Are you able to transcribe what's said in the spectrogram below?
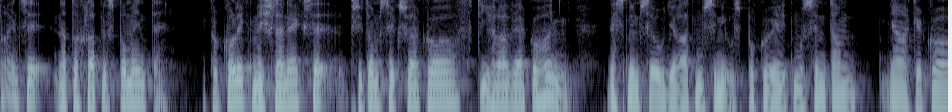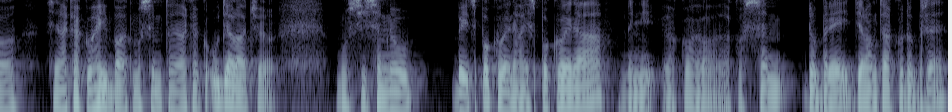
No jen si na to chlapi vzpomeňte. Jako kolik myšlenek se při tom sexu jako v té hlavě jako honí. Nesmím se udělat, musím ji uspokojit, musím tam nějak jako se nějak jako hejbat, musím to nějak jako udělat, čo? Musí se mnou být spokojená. Je spokojená, není jako, jo, jako jsem dobrý, dělám to jako dobře.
